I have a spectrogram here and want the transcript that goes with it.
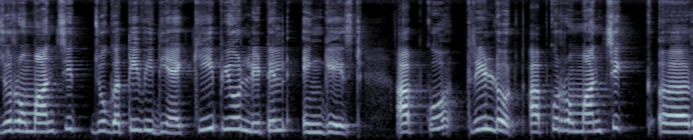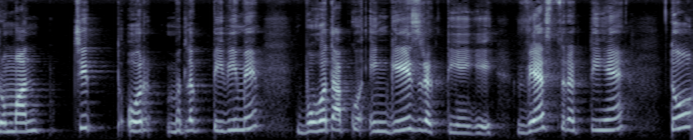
जो रोमांचित, जो गतिविधियाँ हैं कीप योर लिटिल एंगेज्ड आपको थ्रिल्ड और, आपको रोमांचिक रोमांचित और मतलब टीवी में बहुत आपको एंगेज रखती हैं ये, व्यस्त रखती हैं तो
